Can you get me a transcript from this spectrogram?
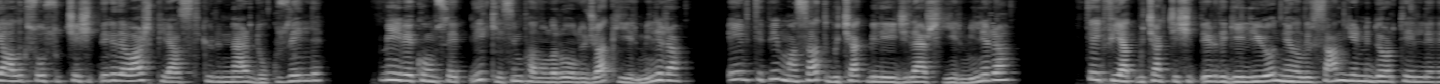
Yağlık sosluk çeşitleri de var. Plastik ürünler 9.50. Meyve konseptli kesim panoları olacak 20 lira. Ev tipi masat bıçak bileyiciler 20 lira. Tek fiyat bıçak çeşitleri de geliyor. Ne alırsan 24.50.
